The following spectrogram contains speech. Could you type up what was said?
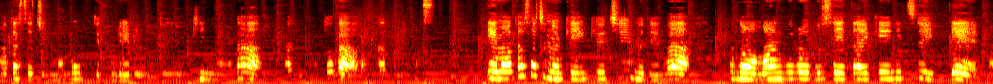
私たちを守ってくれるという機能があることが分かっています。で、まあ、私たちの研究チームでは、このマングローブ生態系について、ま、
